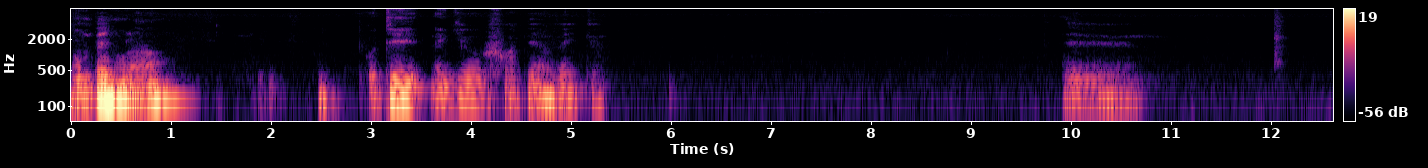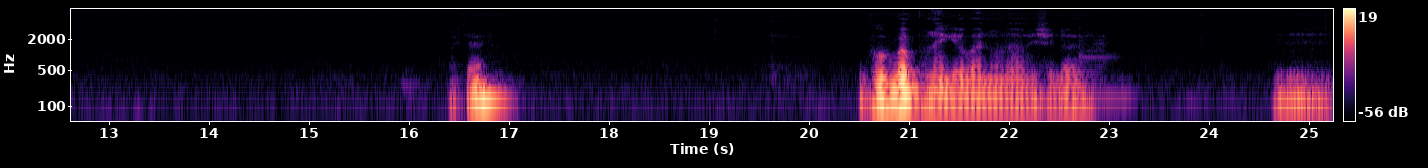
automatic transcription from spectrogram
Nous là, côté négio frappé avec euh, ok Probable pour nèg yo ba nou la, monsieur Dave. Et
